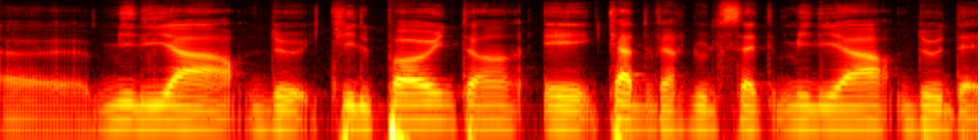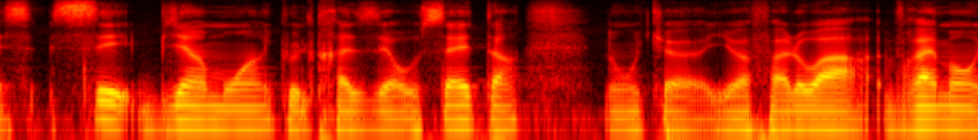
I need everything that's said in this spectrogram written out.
euh, milliards de kill point hein, et 4,7 milliards de death. C'est bien moins que le 1307. Hein. Donc euh, il va falloir vraiment,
